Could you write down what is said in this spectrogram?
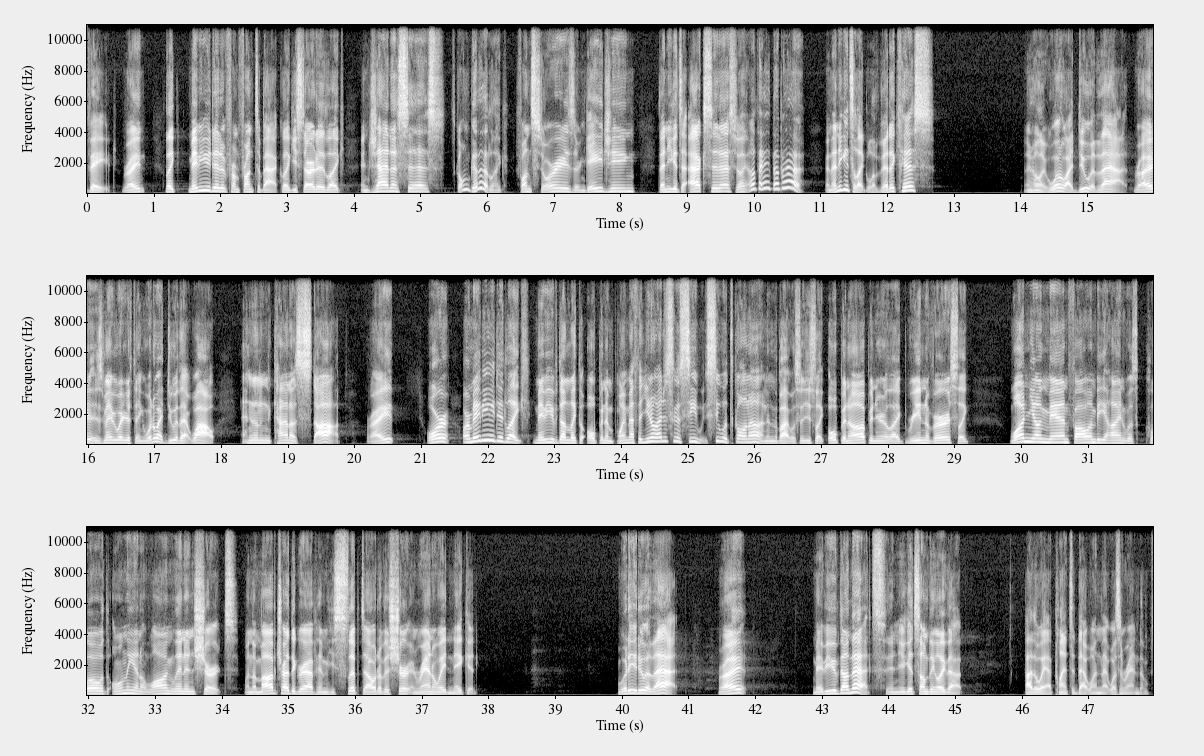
fade, right? Like maybe you did it from front to back. Like you started like in Genesis, it's going good, like fun stories, they're engaging. Then you get to Exodus, you're like, okay, that bad. And then you get to like Leviticus. And you're like, what do I do with that? Right? Is maybe what you're thinking. What do I do with that? Wow. And then kind of stop right? Or or maybe you did like maybe you've done like the open and point method. You know, I just gonna see see what's going on in the Bible. So you just like open up and you're like reading a verse like one young man following behind was clothed only in a long linen shirt. When the mob tried to grab him, he slipped out of his shirt and ran away naked. What do you do with that? Right? Maybe you've done that and you get something like that. By the way, I planted that one. That wasn't random.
